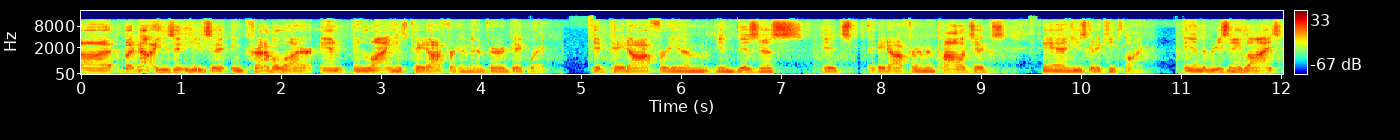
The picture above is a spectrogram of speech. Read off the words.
uh, but no, he's a, he's an incredible liar, and and lying has paid off for him in a very big way. It paid off for him in business. It's paid off for him in politics, and he's going to keep lying. And the reason he lies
